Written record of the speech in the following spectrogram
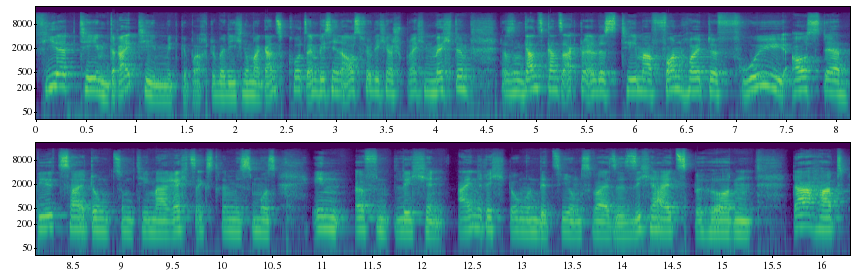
vier Themen, drei Themen mitgebracht, über die ich nochmal ganz kurz ein bisschen ausführlicher sprechen möchte. Das ist ein ganz, ganz aktuelles Thema von heute früh aus der Bildzeitung zum Thema Rechtsextremismus in öffentlichen Einrichtungen bzw. Sicherheitsbehörden. Da hat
